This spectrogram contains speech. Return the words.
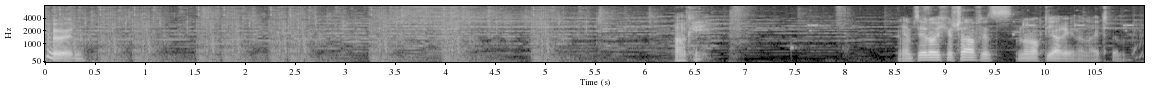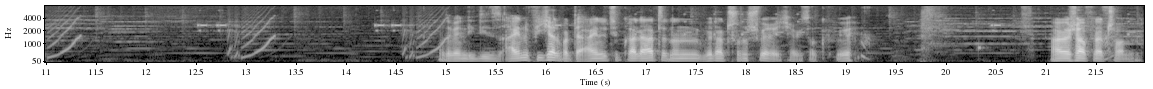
Schön. Okay. Ihr habt ihr euch geschafft jetzt nur noch die arena oder wenn die dieses eine Viech hat, was der eine Typ gerade hatte, dann wird das schon schwierig, habe ich so Gefühl. Aber wir schaffen das schon.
